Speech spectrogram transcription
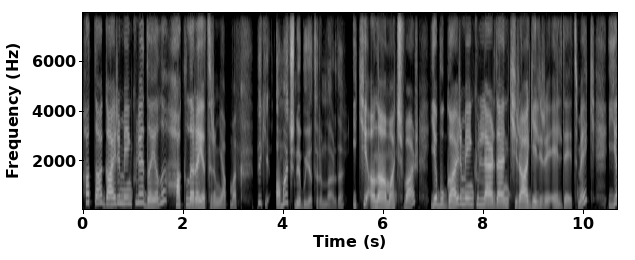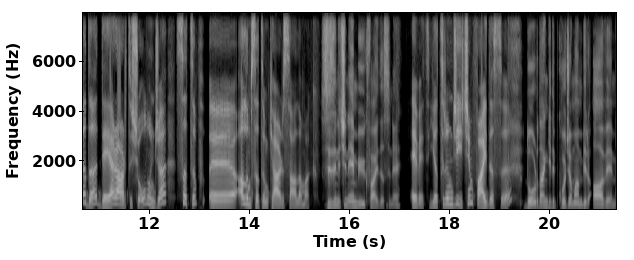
hatta gayrimenkule dayalı haklara yatırım yapmak. Peki amaç ne bu yatırımlarda? İki ana amaç var. Ya bu gayrimenkullerden kira geliri elde etmek ya da değer artışı olunca satıp e, alım-satım karı sağlamak. Sizin için en büyük faydası ne? Evet, yatırımcı için faydası Doğrudan gidip kocaman bir AVM,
